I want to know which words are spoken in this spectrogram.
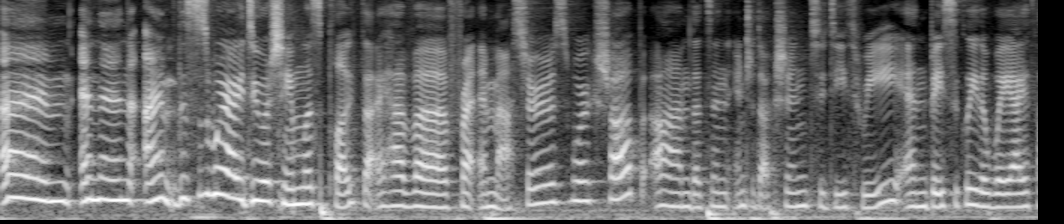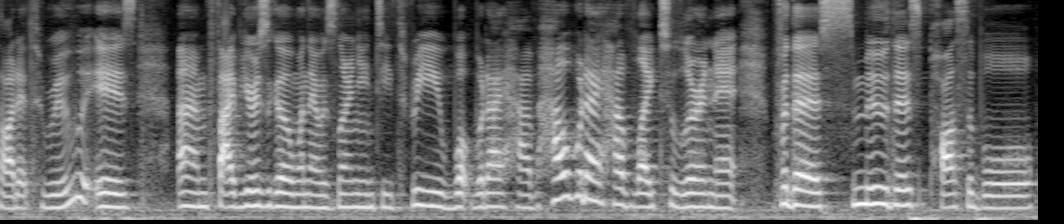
Um, and then I'm this is where I do a shameless plug that I have a front end masters workshop um, that's an introduction to D3. And basically the way I thought it through is um, five years ago when I was learning D3, what would I have how would I have liked to learn it for the smoothest possible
